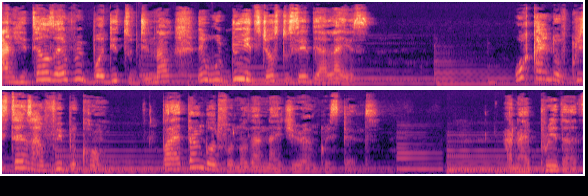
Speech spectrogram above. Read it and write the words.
and he tells everybody to denounce, they will do it just to save their lives. What kind of Christians have we become? But I thank God for northern Nigerian Christians. And I pray that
